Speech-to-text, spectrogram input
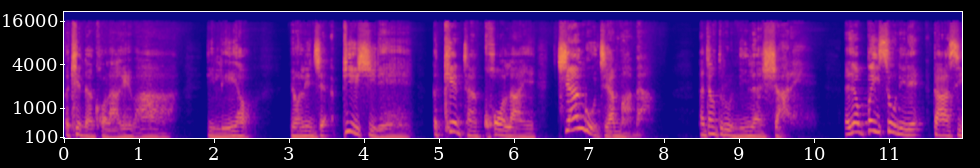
သခင်တန်ခေါ်လာခဲ့ပါဒီလေးယောက်မျောလင့်ချက်အပြည့်ရှိတယ်သခင်တန်ခေါ်လာရင်ကျမ်းကိုကျမ်းမှာမှာဒါကြောင့်သူတို့နီလန်းရှာတယ်ဒါကြောင့်ပိတ်ဆို့နေတဲ့အတားစီ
